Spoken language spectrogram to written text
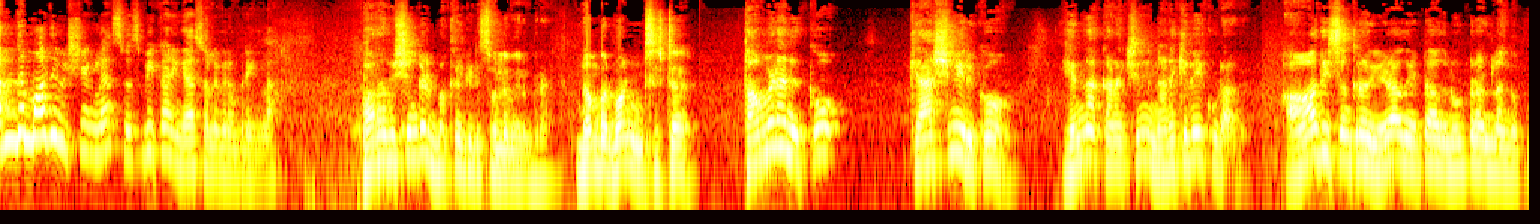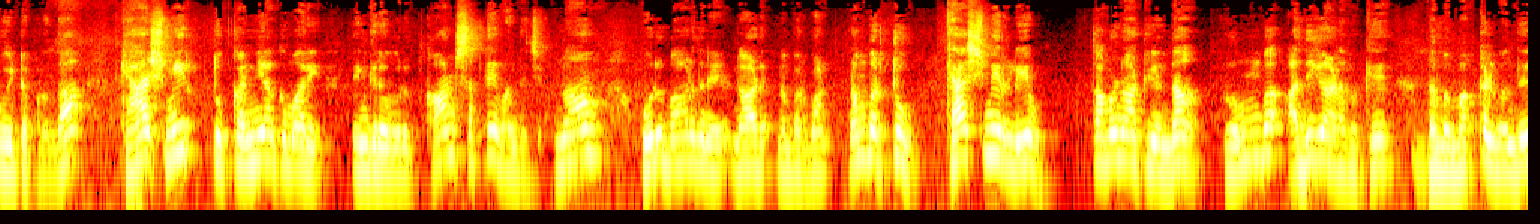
அந்த மாதிரி விஷயங்களை ஸ்பெசிஃபிக்காக நீங்கள் சொல்ல விரும்புகிறீங்களா பல விஷயங்கள் மக்கள்கிட்ட சொல்ல விரும்புகிறேன் நம்பர் ஒன் சிஸ்டர் தமிழனுக்கும் காஷ்மீருக்கும் என்ன கனெக்ஷன் நினைக்கவே கூடாது. ஆதிசங்கரர் ஏழாவது எட்டாவது நூற்றாண்டில் அங்கே போயிட்ட அப்புறம் தான் காஷ்மீர் டு கன்னியாகுமரி என்கிற ஒரு கான்செப்டே வந்துச்சு. நாம் ஒரு பாரத நாடு நம்பர் ஒன் நம்பர் டூ காஷ்மீர்லேயும் தமிழ்நாட்டிலையும் தான் ரொம்ப அதிக அளவுக்கு நம்ம மக்கள் வந்து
